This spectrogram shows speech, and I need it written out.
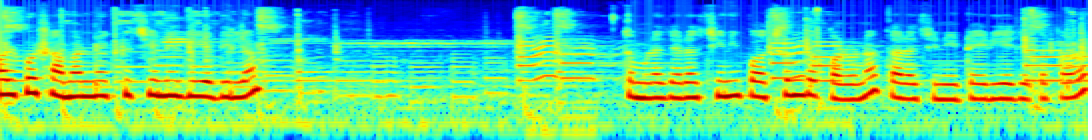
অল্প সামান্য একটু চিনি দিয়ে দিলাম। তোমরা যারা চিনি পছন্দ করো না, তারা চিনিটা এড়িয়ে যেতে পারো।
